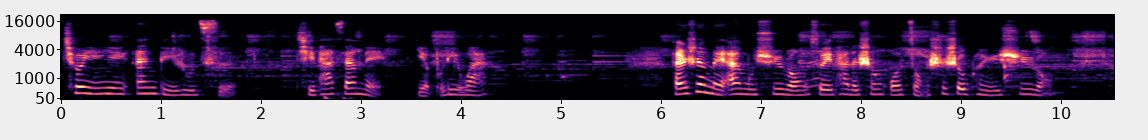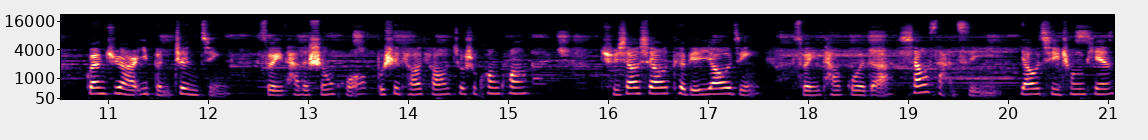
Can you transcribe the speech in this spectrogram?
邱莹莹、安迪如此，其他三美也不例外。樊胜美爱慕虚荣，所以她的生活总是受困于虚荣。关雎尔一本正经。所以他的生活不是条条就是框框。曲筱绡特别妖精，所以他过得潇洒恣意，妖气冲天。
